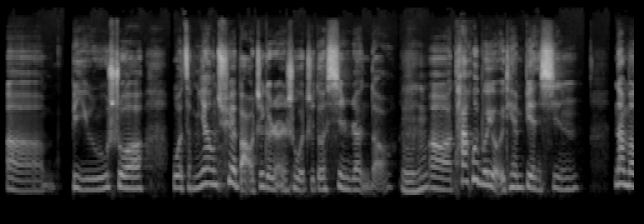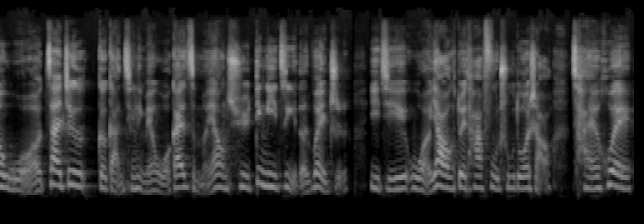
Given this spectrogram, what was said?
呃，比如说我怎么样确保这个人是我值得信任的，嗯他会不会有一天变心？那么我在这个感情里面，我该怎么样去定义自己的位置，以及我要对他付出多少，才会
